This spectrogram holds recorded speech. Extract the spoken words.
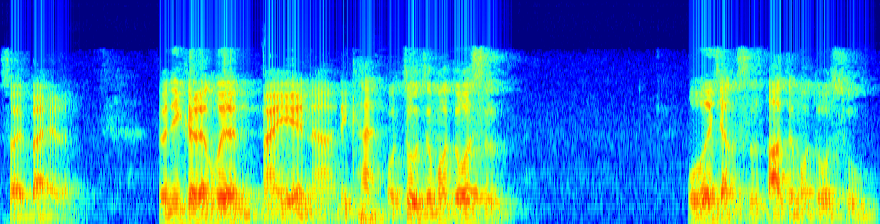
衰败了。所以你可能会很埋怨啊，你看我做这么多事，我为讲师发这么多书。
